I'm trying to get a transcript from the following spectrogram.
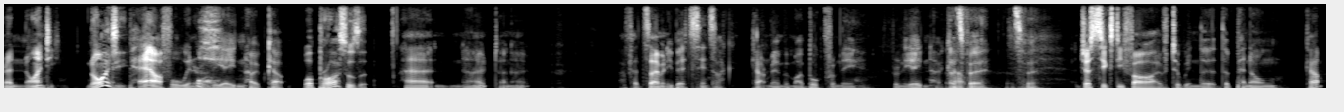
ran 90. 90. Powerful winner of the Edenhope Cup. What price was it? Uh, no, don't know. I've had so many bets since I can't remember my book from the from the Edenhope That's fair. That's fair. Just 65 to win the, the Penong Cup,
